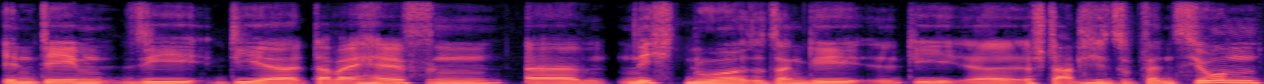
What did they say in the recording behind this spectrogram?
indem sie dir dabei helfen, äh, nicht nur sozusagen die, die äh, staatlichen Subventionen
